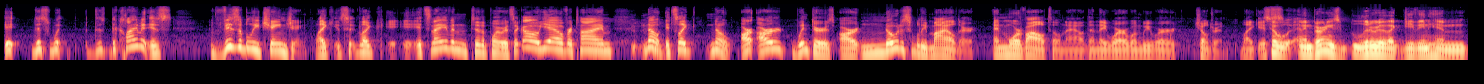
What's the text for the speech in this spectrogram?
it this this, the climate is visibly changing. Like it's like it's not even to the point where it's like oh yeah over time. No, it's like no. Our our winters are noticeably milder and more volatile now than they were when we were children. Like it's So I mean, Bernie's literally like giving him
